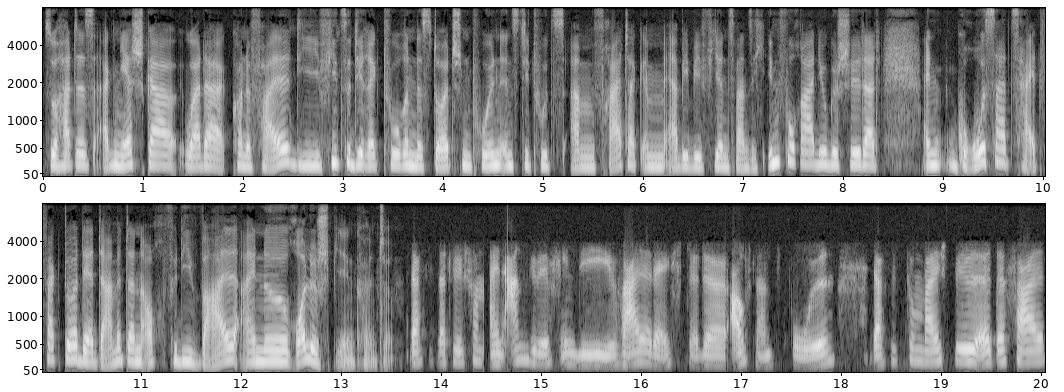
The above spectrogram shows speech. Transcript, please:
So hat es Agnieszka Wada-Konefal, die Vizedirektorin des Deutschen Polen-Instituts, am Freitag im RBB 24 Inforadio geschildert. Ein großer Zeitfaktor, der damit dann auch für die Wahl eine Rolle spielen könnte. Das ist natürlich schon ein Angriff in die Wahlrechte der Auslandspolen. Das ist zum Beispiel äh, der Fall.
